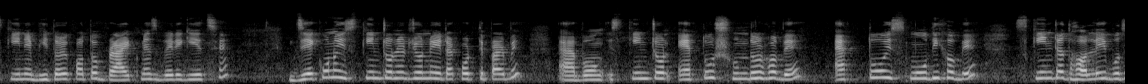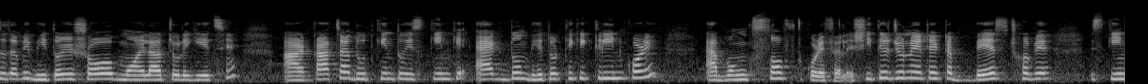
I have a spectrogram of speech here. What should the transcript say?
স্কিনের ভিতরে কত ব্রাইটনেস বেড়ে গিয়েছে। যে কোনো স্কিন টোনের জন্য এটা করতে পারবে এবং স্কিন টোন এত সুন্দর হবে, এত স্মুদি হবে, স্কিনটা ধরলেই বোঝা যাবে ভিতরে সব ময়লা চলে গিয়েছে। আর কাঁচা দুধ কিন্তু স্কিনকে একদম ভেতর থেকে ক্লিন করে এবং সফট করে ফেলে। শীতের জন্য এটা একটা বেস্ট হবে স্কিন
